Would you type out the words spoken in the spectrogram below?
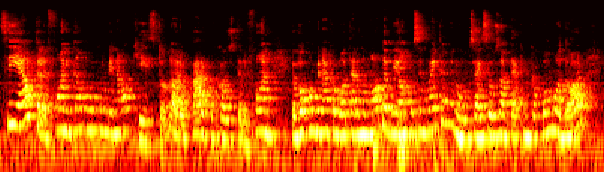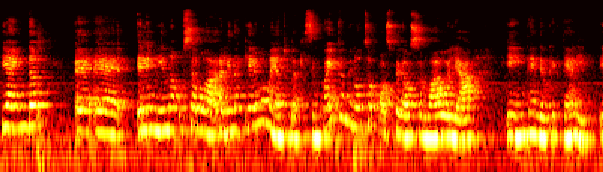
Se é o telefone, então eu vou combinar o quê? Se toda hora eu paro por causa do telefone, eu vou combinar que eu vou botar no modo avião por 50 minutos. Aí você usa a técnica Pomodoro e ainda é, é, elimina o celular ali naquele momento. Daqui 50 minutos eu posso pegar o celular, olhar e entender o que, que tem ali. E,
